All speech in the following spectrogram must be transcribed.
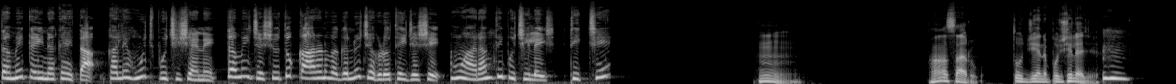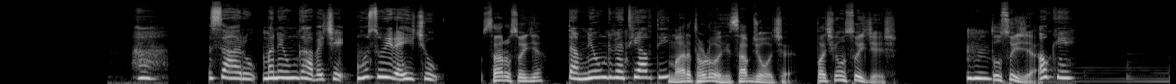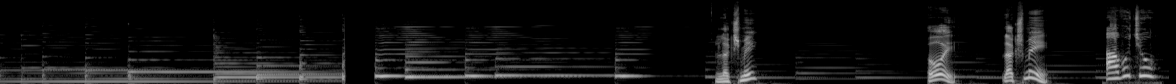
તમે કંઈ ન કહેતા. કાલે હું જ પૂછીશ એને. તમે જશો તો કારણ વગરનો ઝઘડો થઈ જશે. હું આરામથી પૂછી લઈશ. ઠીક છે? હમ. હા સારું. તું જઈને પૂછી લેજે. સારું મને ઊંઘ આવે છે. હું સૂઈ રહી છું. સારું સુઈ જા તમને ઊંઘ નથી આવતી? મારે થોડો હિસાબ જોવો છે. પછી હું સુઈ જઈશ. હમ, તું સુઈ જા. ઓકે. લક્ષ્મી? ઓય લક્ષ્મી! આવું છું.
